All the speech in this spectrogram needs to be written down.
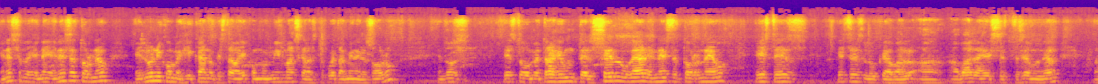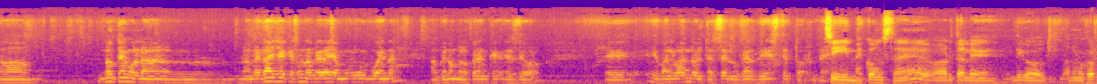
en ese, en, ese torneo, el único mexicano que estaba ahí como mis máscaras, que fue también el solo. Entonces, esto me traje un tercer lugar en este torneo. Este es, este es lo que avala, ese tercer mundial. Ah, no tengo la, la medalla, que es una medalla muy, buena, aunque no me lo crean que es de oro eh, evaluando el tercer lugar de este torneo. Sí, me consta, ¿eh? ahorita le digo, a lo mejor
